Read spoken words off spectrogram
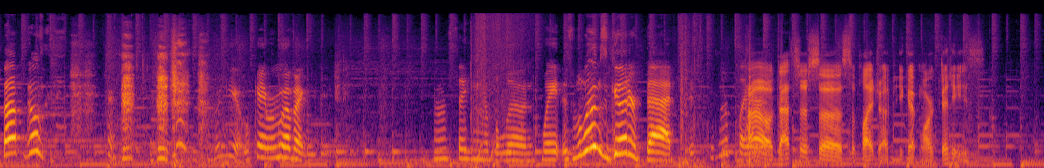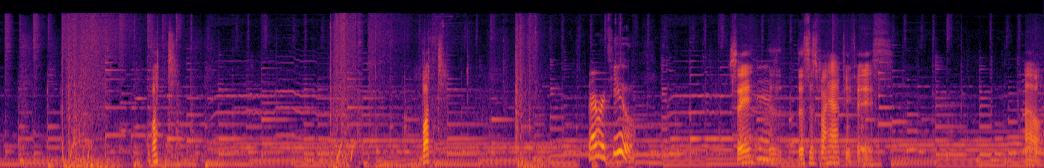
stop go. Okay, we're moving. I was taking a balloon. Wait, is balloons good or bad? Is, is it a player? Oh, that's just a supply drop. You get more goodies. What? What? Driver two. See? Yeah. This, this is my happy face. Oh.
